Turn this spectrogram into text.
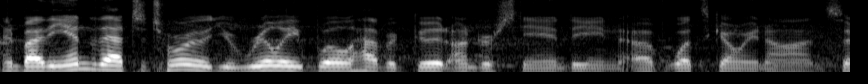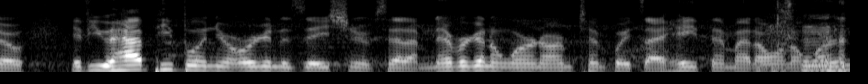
and by the end of that tutorial, you really will have a good understanding of what's going on. So if you have people in your organization who've said, "I'm never going to learn ARM templates. I hate them. I don't want to learn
